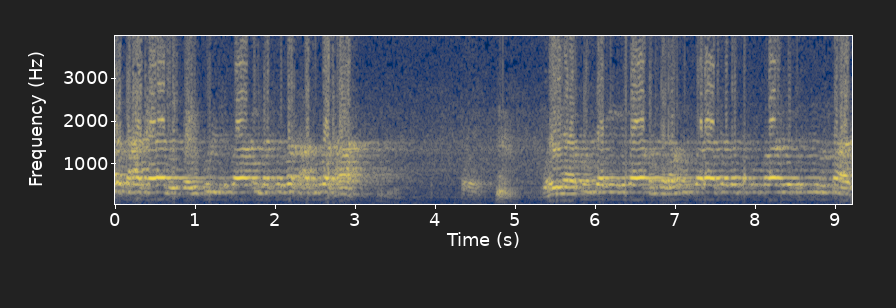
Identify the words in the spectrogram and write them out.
ركعتان ولكل طائفة ركعة ركعة وإذا قلت لإمام لهم الصلاة فلتكن طائفة منهم معك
